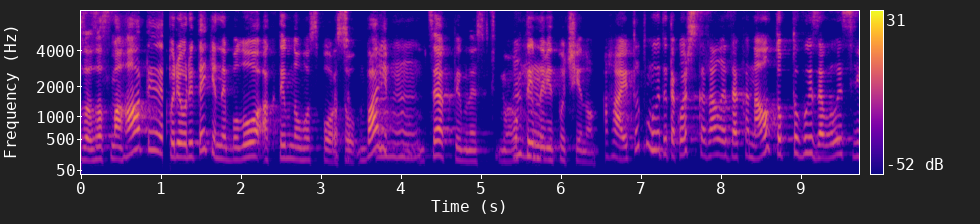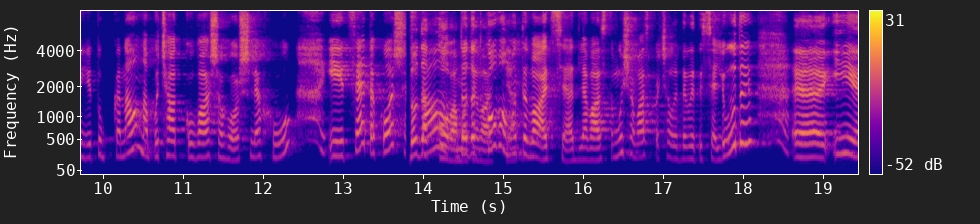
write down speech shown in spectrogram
засмагати. В пріоритеті не було активного спорту. Балі Мгм. це активний, активний Мгм. відпочинок. Ага, і тут ми також сказали за канал. Тобто, ви завели свій Ютуб канал на початку вашого шляху, і це також Додаткова стало додаткова мотивація. мотивація для вас, тому що вас почали дивитися люди. Е, і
